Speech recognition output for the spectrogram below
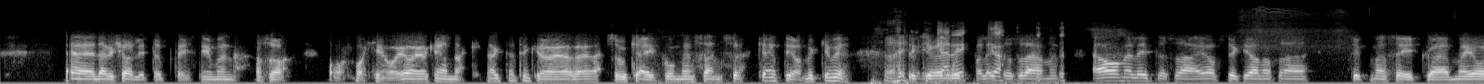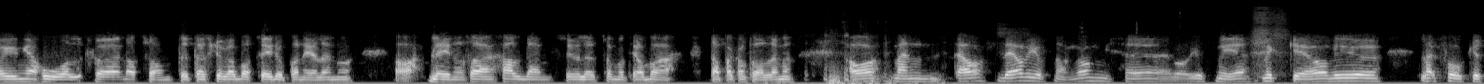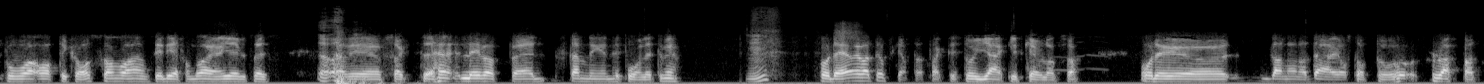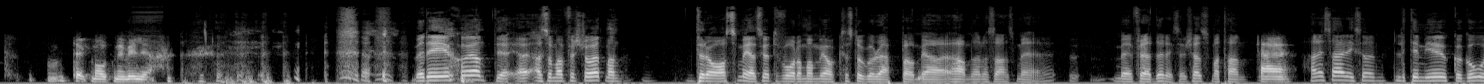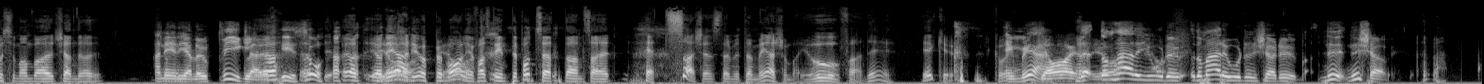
Eh, där vi körde lite uppvisning. Men alltså, ja, vad kan jag göra? Jag kan göra nacknack. Det tycker jag är rätt så okej på. Men sen så kan jag inte göra mycket mer. Nej. Tycker det jag kan räcka. lite och sådär. Men, ja, men lite sådär. Jag försöker göra någon sån här seat grab. Men jag har ju inga hål för något sånt. Utan skruvar bort sidopanelen och ja, blir någon sån här halvdans. Det ser väl ut som att jag bara tappar kontrollen. Men ja, men ja, det har vi gjort någon gång. Eh, vad har vi gjort mer? Mycket har vi ju lagt fokus på vår AT Cross som var hans idé från början givetvis. Ja. Där vi har försökt eh, leva upp eh, stämningen i depån lite mer. Mm. Och det har varit uppskattat faktiskt och jäkligt kul också. Och det är ju bland annat där jag har stått och rappat typ mot min vilja. Men det är skönt. det. Alltså man förstår att man dras med. Jag skulle inte förvåna mig om jag också stod och rappade om jag hamnar någonstans med, med Fredde. Liksom. Det känns som att han, Nej, han är så här liksom lite mjuk och god så man bara känner att Han är en jävla uppviglare. Ja, Det är så. Ja, ja, ja det är han ju uppenbarligen. ja. Fast inte på ett sätt där han så här hetsar känns det. Utan mer som bara jo fan det är, det är kul. Häng med. Ja, ja, de, de, här är orden, de här orden kör du. Nu, nu kör vi.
